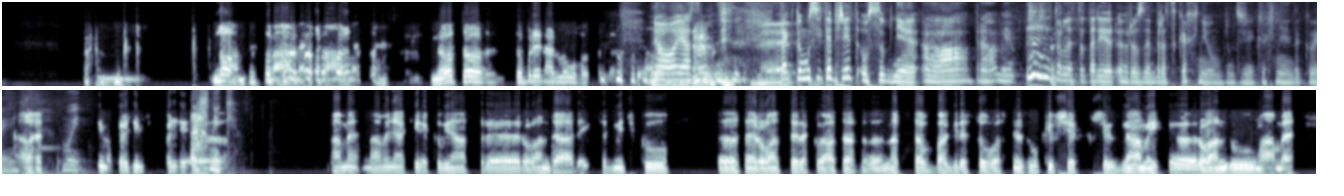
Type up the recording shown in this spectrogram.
No. Máme, máme, máme. No to, to bude na dlouho. tohle. No, já jsem... Tak to musíte přijet osobně a právě tohle to tady rozebrat s Kachňou, protože Kachně je takový Ale můj v každém případě eh, technik. máme, máme nějaký rekový nástroje, Rolanda, DX7, eh, ten Roland to je taková ta eh, nadstavba, kde jsou vlastně zvuky všech, všech známých Rolandů, máme uh,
